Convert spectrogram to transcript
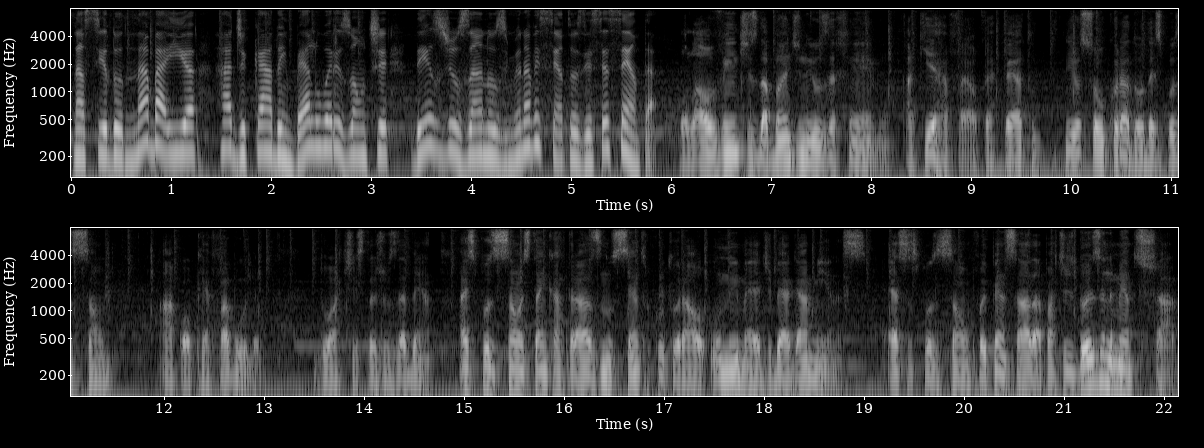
nascido na Bahia, radicado em Belo Horizonte desde os anos 1960. Olá, ouvintes da Band News FM. Aqui é Rafael Perpétuo e eu sou o curador da exposição A Qualquer Fagulha, do artista José Bento. A exposição está em cartaz no Centro Cultural Unimed BH Minas. Essa exposição foi pensada a partir de dois elementos-chave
